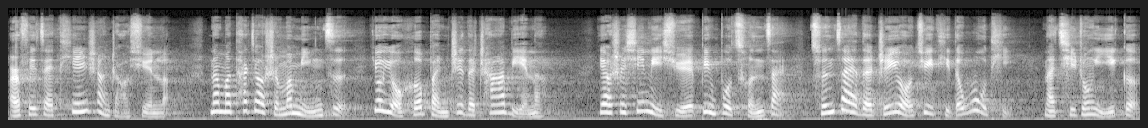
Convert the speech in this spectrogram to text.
而非在天上找寻了。那么它叫什么名字？又有何本质的差别呢？要是心理学并不存在，存在的只有具体的物体，那其中一个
